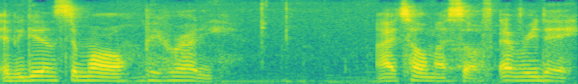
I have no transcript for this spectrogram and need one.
it begins tomorrow. Be ready. I tell myself every day.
